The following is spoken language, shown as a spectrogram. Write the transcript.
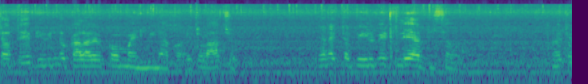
সাথে বিভিন্ন কালারের কম্বাইন মিনা করে। চলো আচল এখানে একটা ভেলভেট লেয়ার দিছে আমরা একটা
